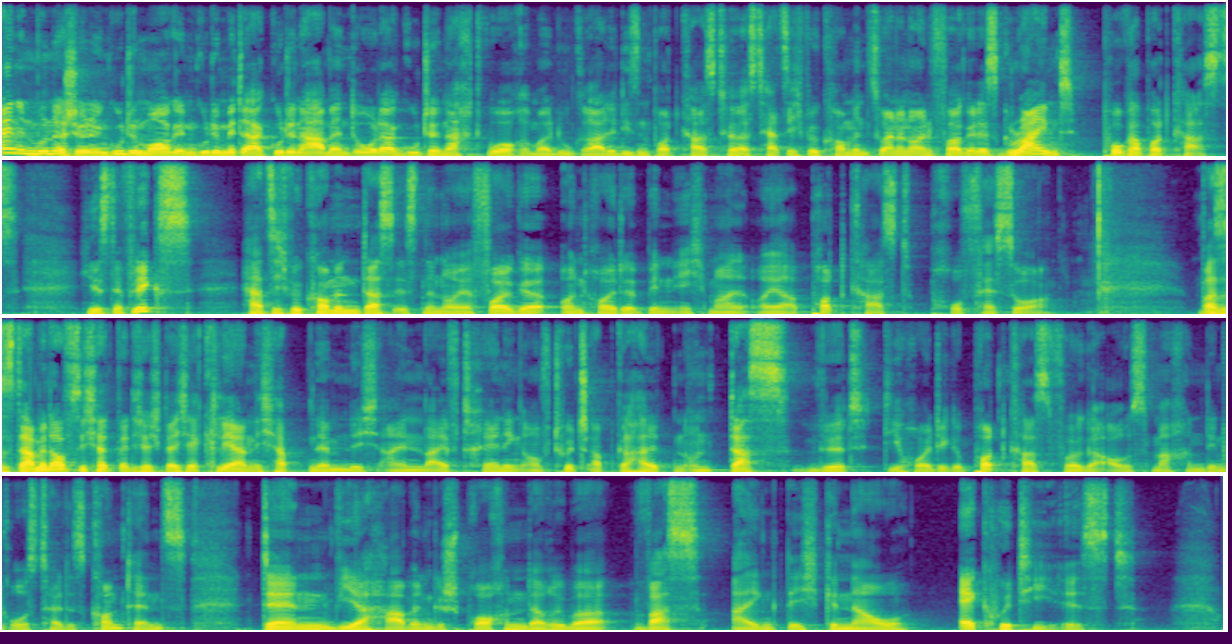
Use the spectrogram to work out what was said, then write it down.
Einen wunderschönen guten Morgen, guten Mittag, guten Abend oder gute Nacht, wo auch immer du gerade diesen Podcast hörst. Herzlich willkommen zu einer neuen Folge des Grind Poker Podcasts. Hier ist der Flix. Herzlich willkommen, das ist eine neue Folge und heute bin ich mal euer Podcast-Professor. Was es damit auf sich hat, werde ich euch gleich erklären. Ich habe nämlich ein Live-Training auf Twitch abgehalten und das wird die heutige Podcast-Folge ausmachen, den Großteil des Contents. Denn wir haben gesprochen darüber, was eigentlich genau Equity ist.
